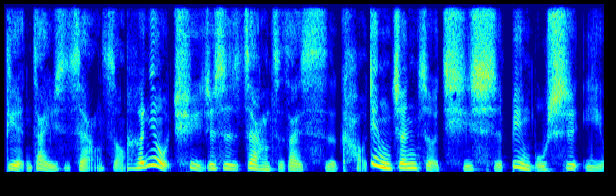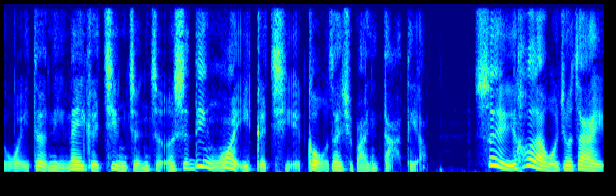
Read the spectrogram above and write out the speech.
点在于是这样子哦，很有趣，就是这样子在思考。竞争者其实并不是以为的你那个竞争者，而是另外一个结构再去把你打掉。所以后来我就在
